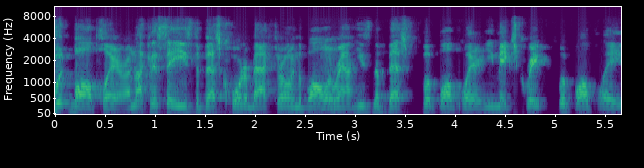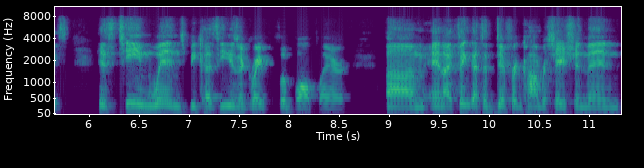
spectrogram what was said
football player. I'm not going to say he's the best quarterback throwing the ball mm-hmm. around. He's the best football player. He makes great football plays. His team wins because he is a great football player. Um, and I think that's a different conversation than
